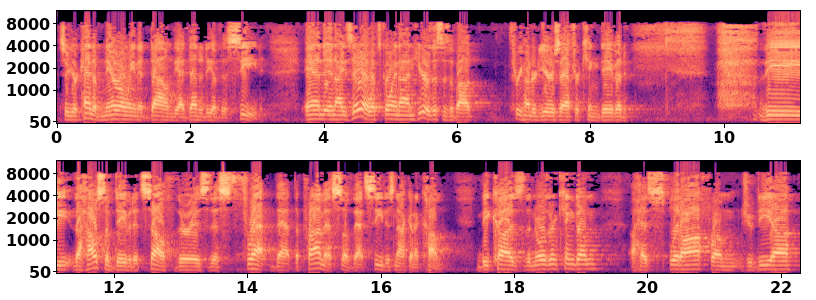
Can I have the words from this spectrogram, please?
So you're kind of narrowing it down, the identity of this seed. And in Isaiah, what's going on here, this is about 300 years after King David. The, the house of David itself, there is this threat that the promise of that seed is not going to come. Because the northern kingdom uh, has split off from Judea,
